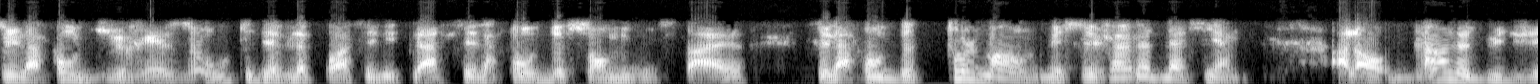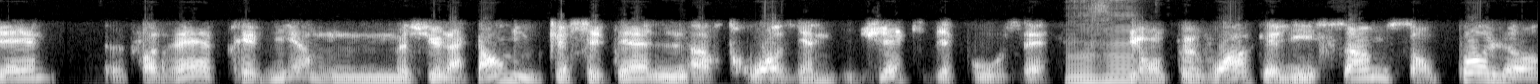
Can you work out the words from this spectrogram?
c'est la faute du réseau qui développe pas assez des places, c'est la faute de son ministère, c'est la faute de tout le monde, mais c'est jamais de la sienne. Alors, dans le budget, faudrait prévenir M. Lacombe que c'était leur troisième budget qu'ils déposaient. Mhm. Et on peut voir que les sommes sont pas là.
